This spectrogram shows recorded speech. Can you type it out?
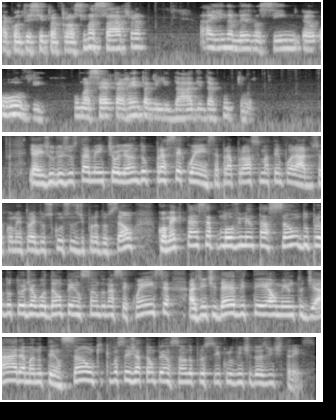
acontecer para a próxima safra, ainda mesmo assim uh, houve uma certa rentabilidade da cultura. E aí, Júlio, justamente olhando para a sequência, para a próxima temporada, você comentou aí dos custos de produção, como é que está essa movimentação do produtor de algodão pensando na sequência? A gente deve ter aumento de área, manutenção, o que, que vocês já estão pensando para o ciclo 22-23?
